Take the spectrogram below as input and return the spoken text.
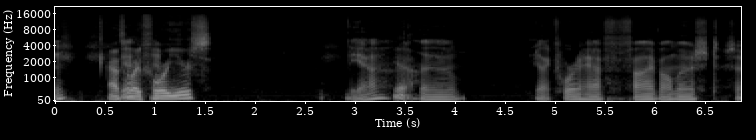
Mm. After Yeah, like four yeah. years. yeah, Yeah. uh, like four and a half, five almost. So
